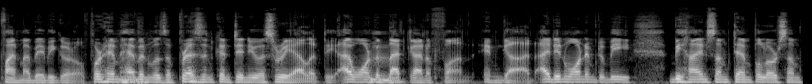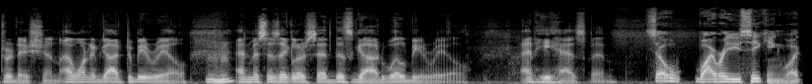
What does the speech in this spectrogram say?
find my baby girl. For him, heaven mm. was a present continuous reality. I wanted mm. that kind of fun in God. I didn't want him to be behind some temple or some tradition. I wanted God to be real. Mm-hmm. And Mr. Ziglar said, this God will be real. And he has been. so why were you seeking? What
